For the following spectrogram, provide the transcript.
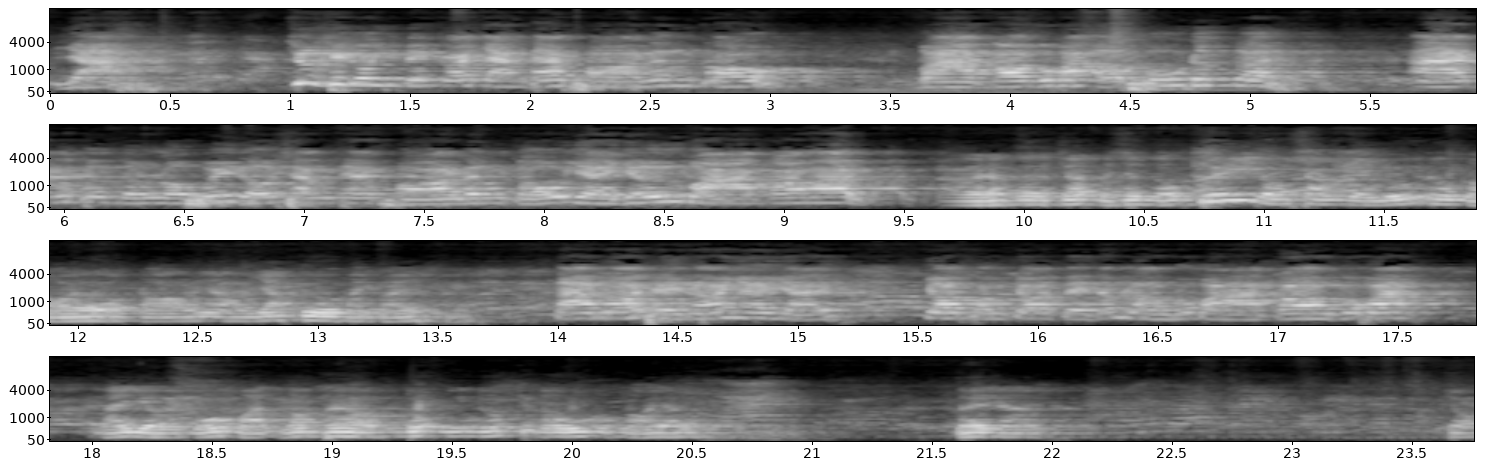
Dạ Trước khi con đi coi chàng theo phò lên cổ. Bà con của bác ở Phú Đức ơi Ai có thương tượng lục phí đổ xăng theo phò lên cổ về giữ bà con ơi? Trời đất ơi chết mày xin lỗi phí đổ xăng về dưới không nội ông nào nào dám đưa mày mày? Tao nói thì nói như vậy Cho không cho tiền tấm lòng của bà con của bác nãy giờ bố mệt lắm phải không? Đốt miếng nước cho nó uống không nội ơi đây nè. Cho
